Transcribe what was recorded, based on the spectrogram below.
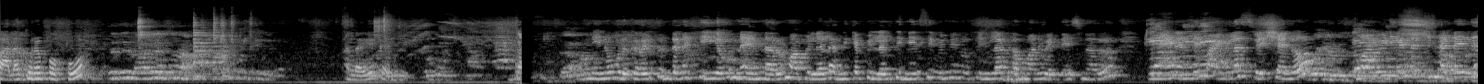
పాలకూర పప్పు. అలాగే గంజి నేను ఉడకబెడుతుంటేనే తీయకున్నాయన్నారు మా పిల్లలు అందుకే పిల్లలు తినేసి ఇవి నేను తినలేకమ్మని పెట్టేసినారు. నేనండి మా ఇంట్లో స్పెషల్. మా వీడియో నచ్చినట్టయితే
